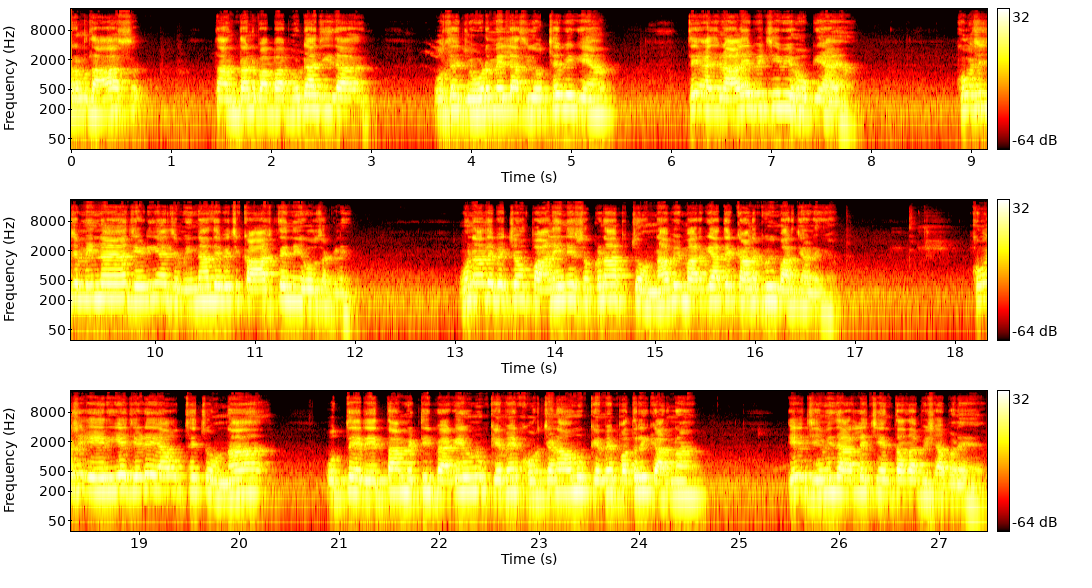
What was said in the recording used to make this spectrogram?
ਰਮਦਾਸ ਧੰਨ ਧੰਨ ਬਾਬਾ ਬੁੱਢਾ ਜੀ ਦਾ ਉੱਥੇ ਜੋੜ ਮੇਲਾ ਸੀ, ਉੱਥੇ ਵੀ ਗਿਆ ਤੇ ਅਜਨਾਲੇ ਵਿੱਚ ਹੀ ਵੀ ਹੋ ਕੇ ਆਇਆ। ਕੁਝ ਜ਼ਮੀਨਾਂ ਆ ਜਿਹੜੀਆਂ ਜ਼ਮੀਨਾਂ ਦੇ ਵਿੱਚ ਕਾਸ਼ਤ ਤੇ ਨਹੀਂ ਹੋ ਸਕਣੀ। ਉਹਨਾਂ ਦੇ ਵਿੱਚੋਂ ਪਾਣੀ ਨਹੀਂ ਸੁੱਕਣਾ, ਝੋਨਾ ਵੀ ਮਰ ਗਿਆ ਤੇ ਕਣਕ ਵੀ ਮਰ ਜਾਣੀ ਆ। ਕੁਝ ਏਰੀਏ ਜਿਹੜੇ ਆ, ਉੱਥੇ ਝੋਨਾ, ਉੱਤੇ ਰੇਤਾ ਮਿੱਟੀ ਪੈ ਗਈ, ਉਹਨੂੰ ਕਿਵੇਂ ਖੁਰਚਣਾ, ਉਹਨੂੰ ਕਿਵੇਂ ਪੱਧਰੀ ਕਰਨਾ, ਇਹ ਜ਼ਿਮੀਂਦਾਰ ਲਈ ਚਿੰਤਾ ਦਾ ਵਿਸ਼ਾ ਬਣਿਆ ਹੈ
